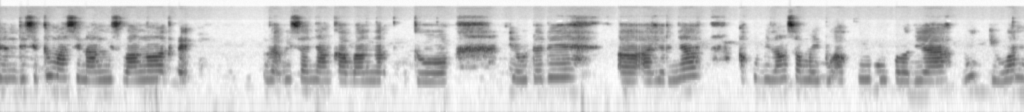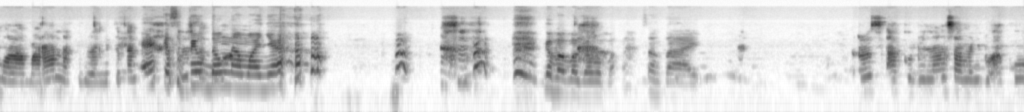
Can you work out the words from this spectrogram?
Dan di situ masih nangis banget kayak nggak bisa nyangka banget gitu. Ya udah deh eh, akhirnya aku bilang sama ibu aku kalau dia bu Iwan mau lamaran aku bilang gitu kan. Eh kesepil dong ibu- namanya. Gak apa-apa gak apa-apa. Santai. Terus aku bilang sama ibu aku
